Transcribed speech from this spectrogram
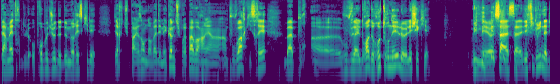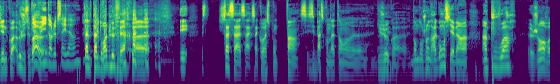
permettre le- au propos du jeu de demeurer ce qu'il est. C'est-à-dire que tu, par exemple dans Vademecum, tu pourrais pas avoir un, un- un pouvoir qui serait bah, pour euh, vous, vous avez le droit de retourner le- l'échiquier. Oui, mais euh, ça, ça, les figurines adviennent quoi? Ah, bah, Je sais pas. Euh, dans l'Upside Down. T'as as le droit de le faire quoi. Et ça, ça, ça, ça correspond. Enfin, c'est c'est pas ce qu'on attend euh, du Ouais. jeu quoi. Dans Donjons et Dragons, s'il y avait un, un pouvoir, euh, genre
